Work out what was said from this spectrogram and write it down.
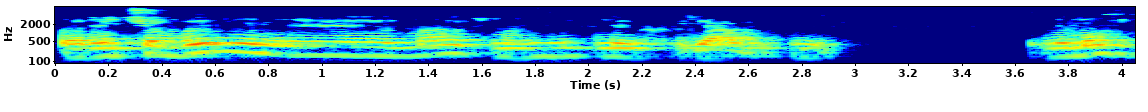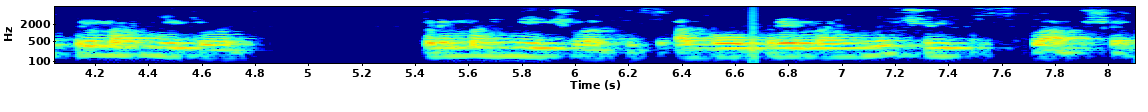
Речовини не мають магнітних явищ. Не можуть примагнічувати, примагнічуватись або примагнічують слабше.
